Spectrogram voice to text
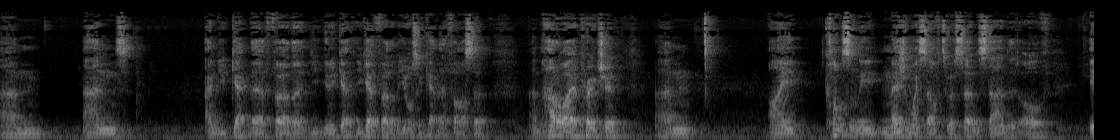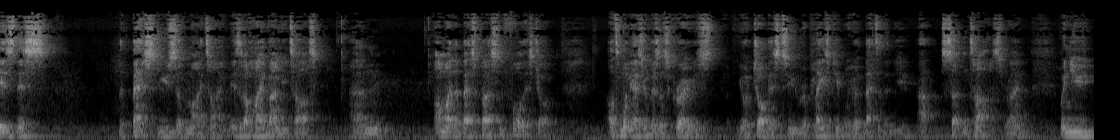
um, and and you get there further. You, you know, get you get further, but you also get there faster. Um, how do I approach it? Um, I constantly measure myself to a certain standard of is this the best use of my time? Is it a high value task? Um, am I the best person for this job? Ultimately, as your business grows, your job is to replace people who are better than you at certain tasks, right? When you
